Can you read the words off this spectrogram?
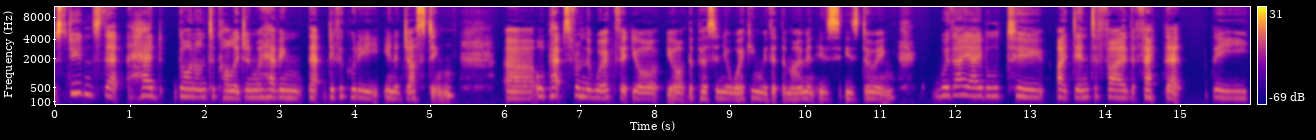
students that had gone on to college and were having that difficulty in adjusting, uh, or perhaps from the work that you're, you're the person you're working with at the moment is is doing, were they able to identify the fact that the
